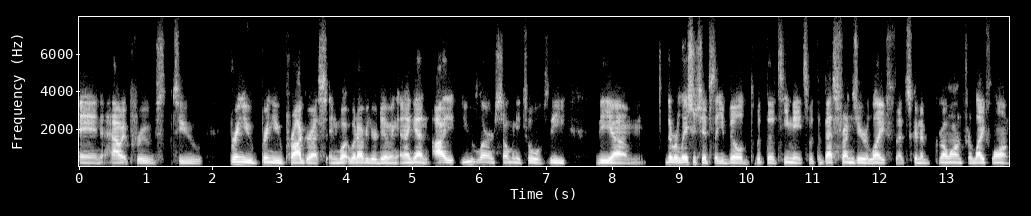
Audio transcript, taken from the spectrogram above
and how it proves to bring you bring you progress in what whatever you're doing. And again, I you learn so many tools. The the um the relationships that you build with the teammates, with the best friends of your life that's going to go on for lifelong.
